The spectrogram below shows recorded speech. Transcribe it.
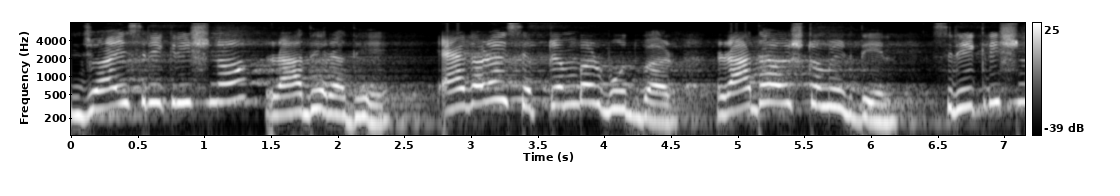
জয় শ্রীকৃষ্ণ, রাধে রাধে। এগারোই সেপ্টেম্বর বুধবার, রাধা অষ্টমীর দিন। শ্রীকৃষ্ণ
